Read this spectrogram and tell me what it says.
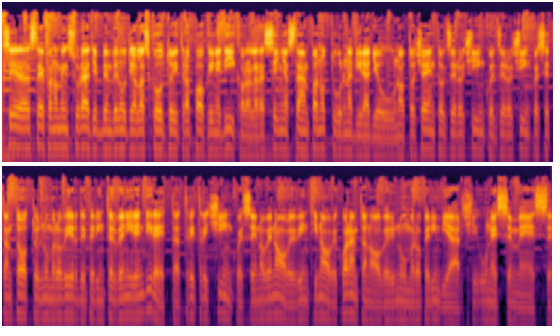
Buonasera da Stefano Mensurati e benvenuti all'ascolto di Tra poco in edicola, la rassegna stampa notturna di Radio 1. 800 05 05 78 il numero verde per intervenire in diretta, 335 699 29 49 il numero per inviarci un sms.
